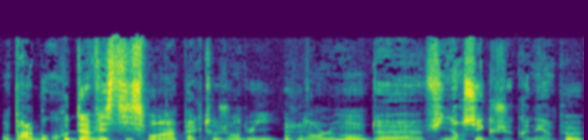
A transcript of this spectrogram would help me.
On parle beaucoup d'investissement à impact aujourd'hui mmh. dans le monde euh, financier que je connais un peu.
